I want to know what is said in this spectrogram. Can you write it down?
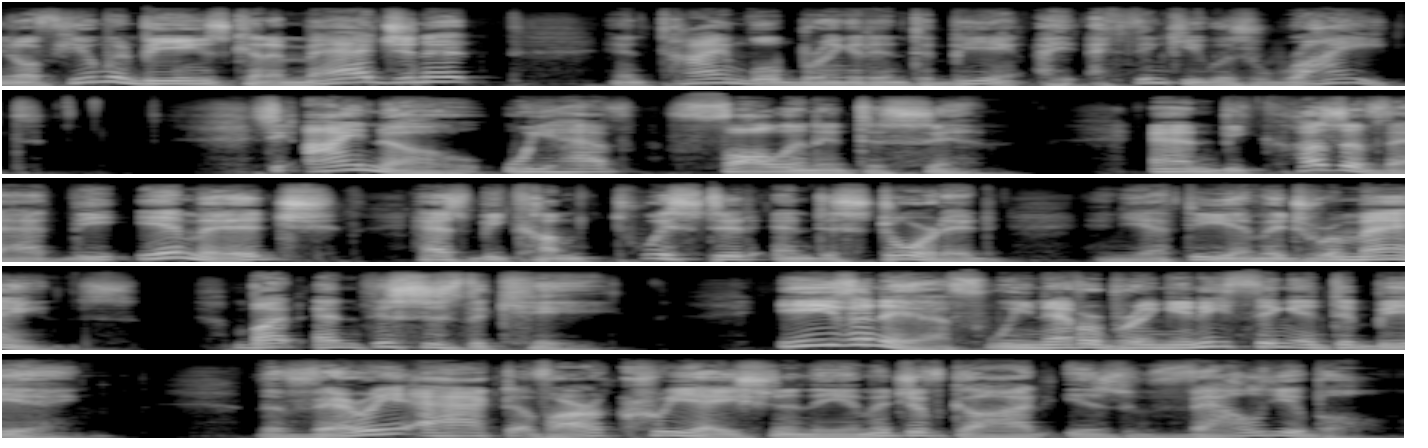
you know, if human beings can imagine it, and time will bring it into being. I, I think he was right. See, I know we have fallen into sin. And because of that, the image has become twisted and distorted, and yet the image remains. But, and this is the key, even if we never bring anything into being, the very act of our creation in the image of God is valuable.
